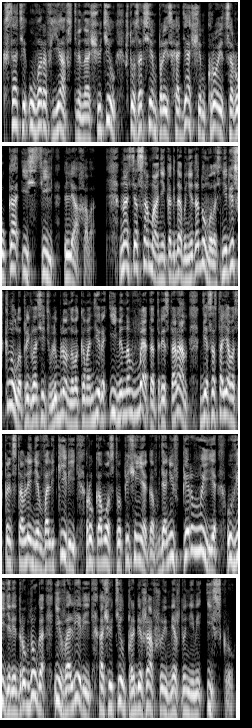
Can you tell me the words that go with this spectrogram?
Кстати, Уваров явственно ощутил, что за всем происходящим кроется рука и стиль Ляхова. Настя сама никогда бы не додумалась, не рискнула пригласить влюбленного командира именно в этот ресторан, где состоялось представление «Валькирий» руководства печенегов, где они впервые увидели друг друга, и Валерий ощутил пробежавшую между ними искру.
